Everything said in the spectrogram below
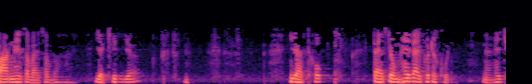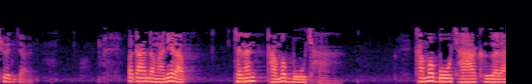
ฟังให้สบายอย่าคิดเยอะ อย่าทุกข์แต่จงให้ได้พุทธคุณนะให้ชื่นใจ ประการต่อมานี่แหละฉะนั้นคำว่าบูชาคำว่าบูชาคืออะไร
